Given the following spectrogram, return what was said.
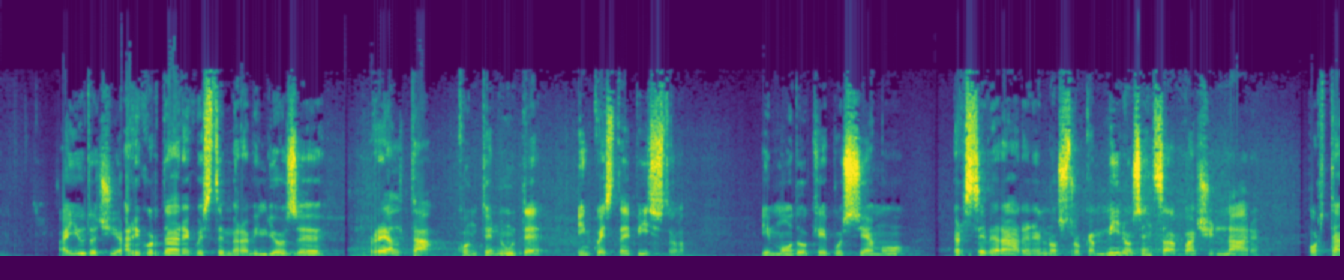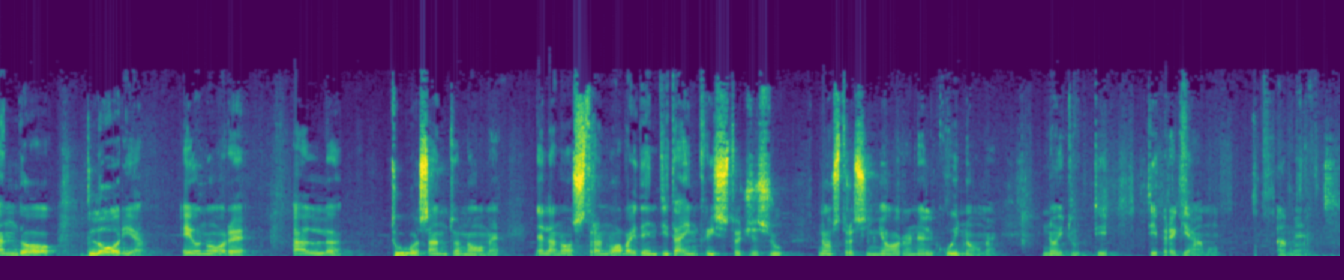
Aiutaci a ricordare queste meravigliose realtà contenute in questa epistola, in modo che possiamo perseverare nel nostro cammino senza vacillare, portando gloria e onore al tuo santo nome nella nostra nuova identità in Cristo Gesù, nostro Signore, nel cui nome noi tutti ti preghiamo. Amen.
